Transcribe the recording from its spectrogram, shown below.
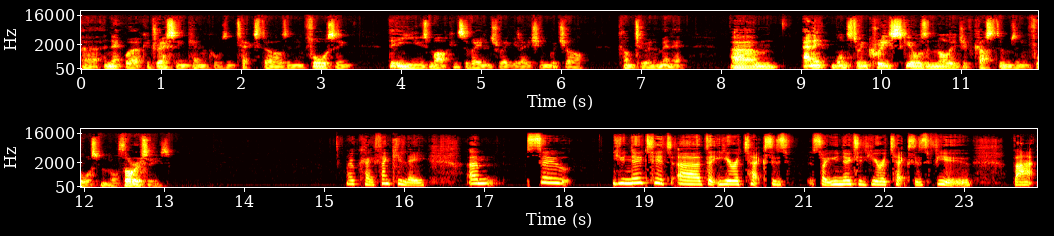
uh, a network addressing chemicals and textiles and enforcing the EU's market surveillance regulation, which I'll come to in a minute. Um, and it wants to increase skills and knowledge of customs and enforcement authorities. Okay, thank you, Lee. Um, so you noted uh, that Euratex's sorry, you noted Euratex's view that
